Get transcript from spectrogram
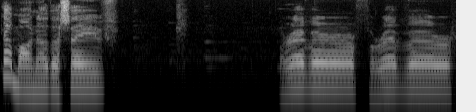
Come on, autosave. Forever, forever.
